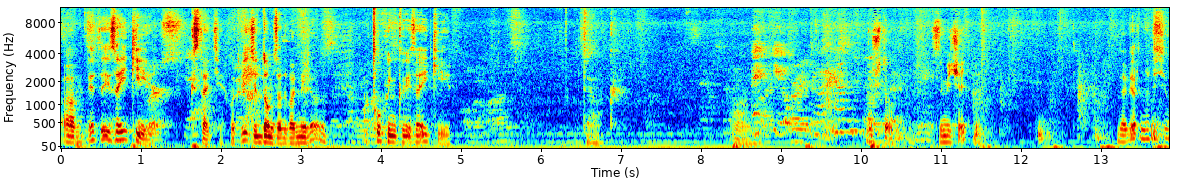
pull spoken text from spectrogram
А, Это из Айкии, кстати. Вот видите, дом за 2 миллиона, а кухонька из Айкии. Так. А. Ну что, замечательно. Наверное, все.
